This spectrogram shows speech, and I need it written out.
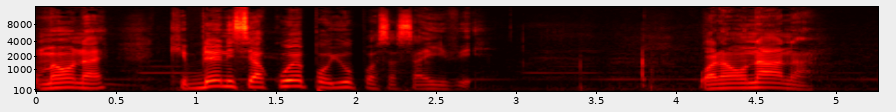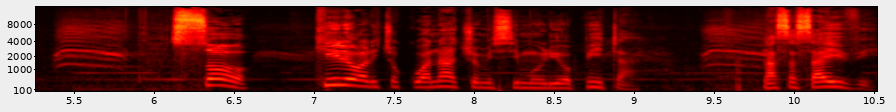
Umeona eh? Kibdenis ya kuwepo yupo sasa hivi, wanaonana So kile walichokuwa nacho misimu iliyopita na sasa hivi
